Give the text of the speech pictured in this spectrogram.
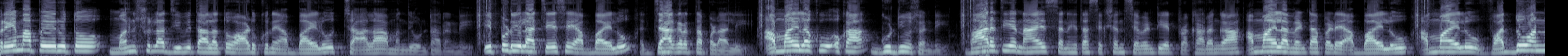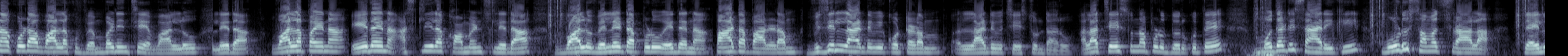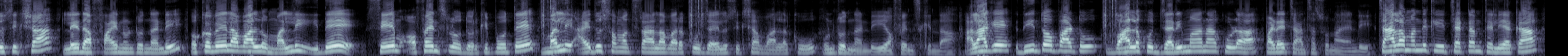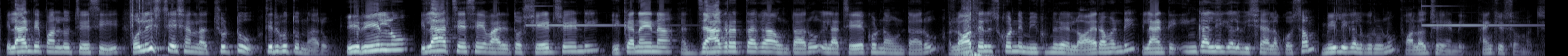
ప్రేమ పేరుతో మనుషుల జీవితాలతో ఆడుకునే అబ్బాయిలు చాలా మంది ఉంటారండి. ఇప్పుడు ఇలా చేసే అబ్బాయిలు జాగ్రత్త పడాలి. అమ్మాయిలకు ఒక గుడ్ న్యూస్ అండి. భారతీయ న్యాయ సంహిత సెక్షన్ సెవెంటీ ఎయిట్ ప్రకారంగా అమ్మాయిల వెంట పడే అబ్బాయిలు అమ్మాయిలు వద్దు అన్నా కూడా వాళ్ళకు వెంబడించే వాళ్ళు లేదా వాళ్ళపైన ఏదైనా అశ్లీల కామెంట్స్ లేదా వాళ్ళు వెళ్ళేటప్పుడు ఏదైనా పాట పాడడం విజిల్ లాంటివి కొట్టడం లాంటివి చేస్తుంటారు. అలా చేస్తున్నప్పుడు దొరికితే మొదటిసారికి మూడు సంవత్సరాలు జైలు శిక్ష లేదా ఫైన్ ఉంటుందండి. ఒకవేళ వాళ్ళు మళ్ళీ ఇదే సేమ్ అఫెన్స్లో దొరికిపోతే మళ్ళీ ఐదు సంవత్సరాల వరకు జైలు శిక్ష వాళ్ళకు ఉంటుందండి ఈ అఫెన్స్ కింద. అలాగే దీంతో పాటు వాళ్ళకు జరిమానా కూడా పడే ఛాన్సెస్ ఉన్నాయండి. చాలా మందికి ఈ చట్టం తెలియక ఇలాంటి పనులు చేసి పోలీస్ స్టేషన్ల చుట్టూ తిరుగుతున్నారు. ఈ రీల్ను ఇలా చేసే వారితో షేర్ చేయండి. ఇకనైనా జాగ్రత్తగా ఉంటారు ఇలా చేయకుండా ఉంటారు. లా తెలుసుకోండి మీకు మీరే లాయర్ అవ్వండి. ఇలాంటి ఇంకా లీగల్ విషయాల కోసం మీ లీగల్ గురువును ఫాలో చేయండి. Thank you so much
